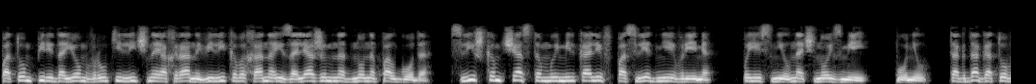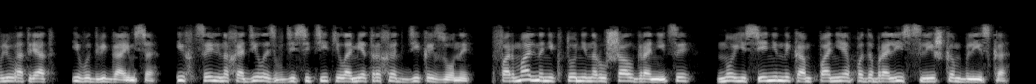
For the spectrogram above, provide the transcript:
Потом передаем в руки личной охраны великого хана и заляжем на дно на полгода. Слишком часто мы мелькали в последнее время, пояснил ночной змей. Понял. Тогда готовлю отряд, и выдвигаемся. Их цель находилась в 10 километрах от дикой зоны. Формально никто не нарушал границы, но Есенин и компания подобрались слишком близко.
